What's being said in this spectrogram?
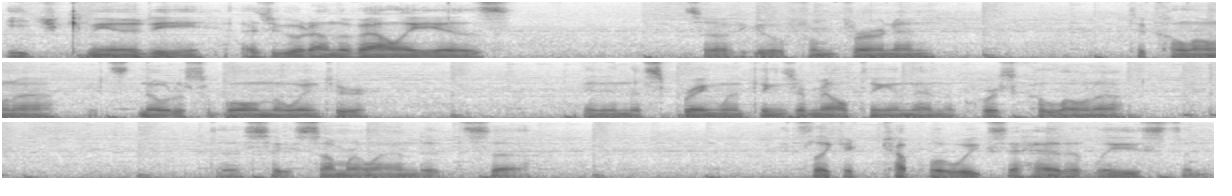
each community as you go down the valley is. So if you go from Vernon to Kelowna, it's noticeable in the winter and in the spring when things are melting and then of course Kelowna to say Summerland it's uh, it's like a couple of weeks ahead at least, and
